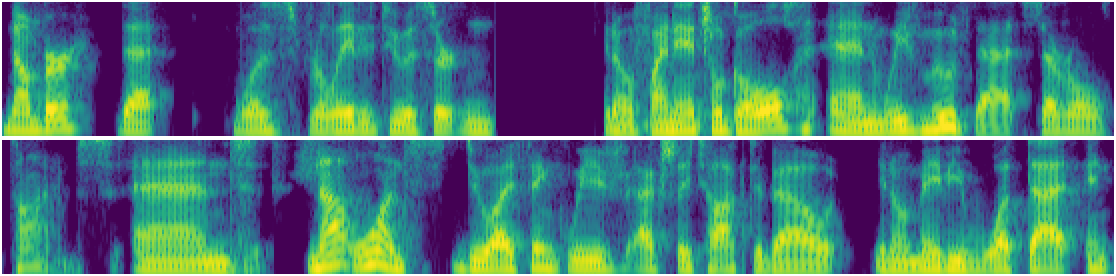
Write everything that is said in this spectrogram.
number that was related to a certain you know financial goal and we've moved that several times. And not once do i think we've actually talked about you know maybe what that and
